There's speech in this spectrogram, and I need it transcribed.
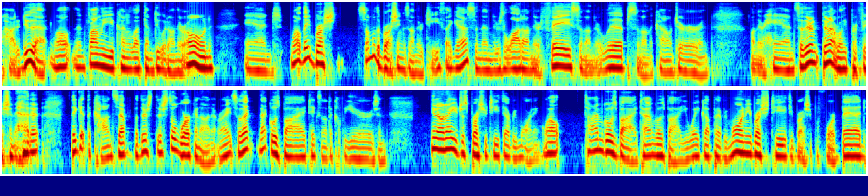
how to do that. Well, then finally you kind of let them do it on their own and well, they brush some of the brushings on their teeth, I guess, and then there's a lot on their face and on their lips and on the counter and on their hand. So they're they're not really proficient at it. They get the concept, but they're they're still working on it, right? So that that goes by, takes another couple years, and you know now you just brush your teeth every morning. Well, time goes by, time goes by. You wake up every morning, you brush your teeth, you brush it before bed.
